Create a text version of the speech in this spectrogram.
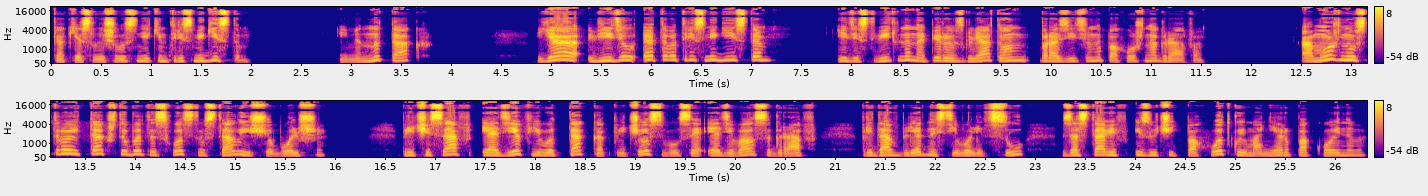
Как я слышала, с неким трисмегистом. Именно так. Я видел этого трисмегиста, и действительно, на первый взгляд, он поразительно похож на графа. А можно устроить так, чтобы это сходство стало еще больше. Причесав и одев его так, как причесывался и одевался граф, придав бледность его лицу, заставив изучить походку и манеры покойного.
